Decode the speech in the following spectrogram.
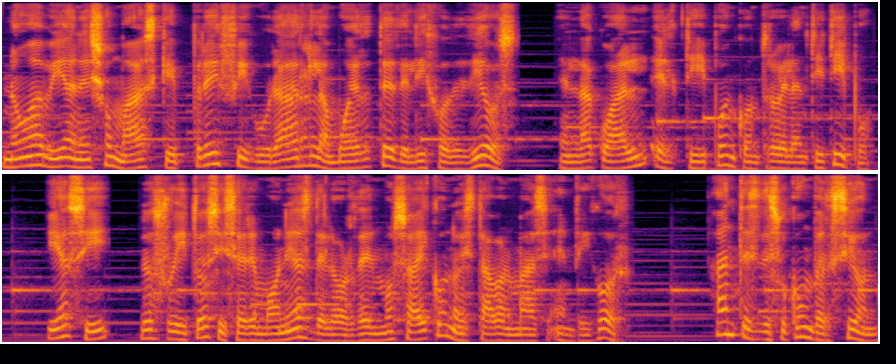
no habían hecho más que prefigurar la muerte del Hijo de Dios, en la cual el tipo encontró el antitipo, y así los ritos y ceremonias del orden mosaico no estaban más en vigor. Antes de su conversión,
